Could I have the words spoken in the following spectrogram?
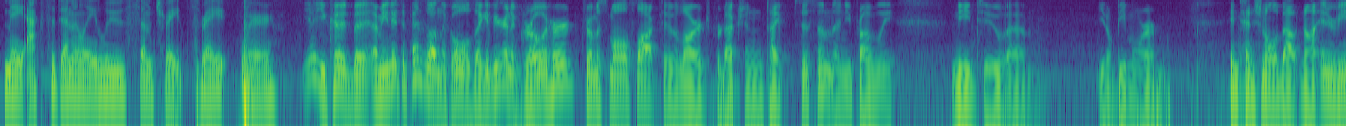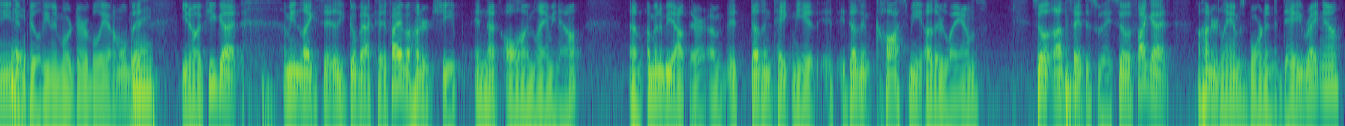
may accidentally lose some traits, right? Where Yeah, you could, but I mean, it depends on the goals. Like, if you're going to grow a herd from a small flock to a large production type system, then you probably need to, um, you know, be more intentional about not intervening and building a more durable animal. But Right. you know, if you got, I mean, like I said, you go back to if I have hundred sheep and that's all I'm lambing out. Um, I'm going to be out there. Um, it doesn't take me. It, it, it doesn't cost me other lambs. So I'll say it this way. So if I got 100 lambs born in a day right now,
